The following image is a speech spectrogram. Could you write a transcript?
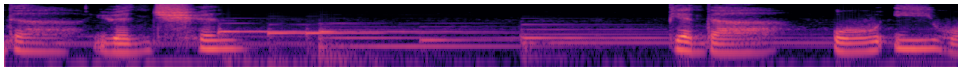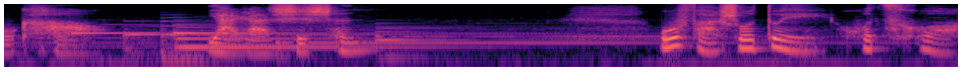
的圆圈变得无依无靠，哑然失声，无法说对或错。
